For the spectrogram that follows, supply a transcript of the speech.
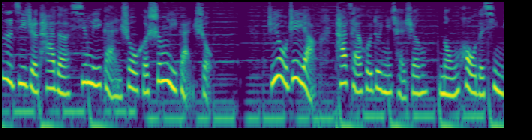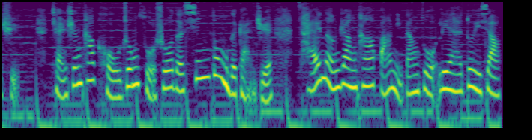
刺激着他的心理感受和生理感受。只有这样，他才会对你产生浓厚的兴趣。产生他口中所说的心动的感觉，才能让他把你当做恋爱对象，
